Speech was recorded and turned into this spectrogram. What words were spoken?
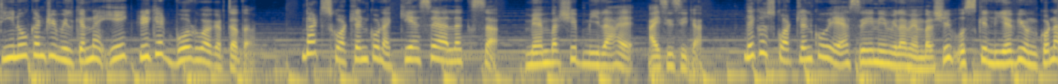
तीनों कंट्री मिलकर ना एक क्रिकेट बोर्ड हुआ करता था। बट स्कॉटलैंड को ना कैसे अलग सा मेंबरशिप मिला है आईसीसी का? देखो स्कॉटलैंड को ऐसे ही नहीं मिला मेंबरशिप उसके लिए भी उनको ना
